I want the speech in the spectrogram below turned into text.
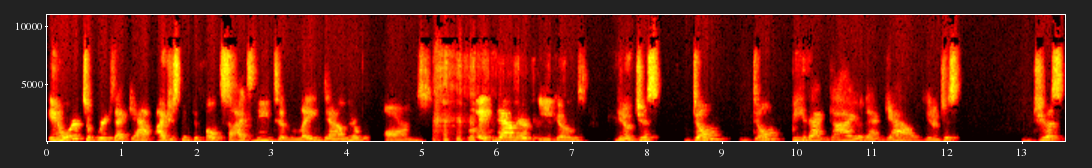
in order to bridge that gap, I just think that both sides need to lay down their arms, lay down their egos. You know, just don't don't be that guy or that gal. You know, just just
